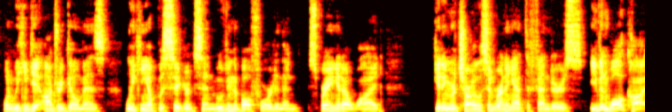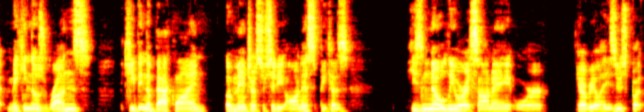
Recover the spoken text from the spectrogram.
When we can get Andre Gomes linking up with Sigurdsson, moving the ball forward, and then spraying it out wide, getting Richarlison running at defenders, even Walcott making those runs, keeping the back line of Manchester City honest because he's no Leroy Sané or Gabriel Jesus, but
